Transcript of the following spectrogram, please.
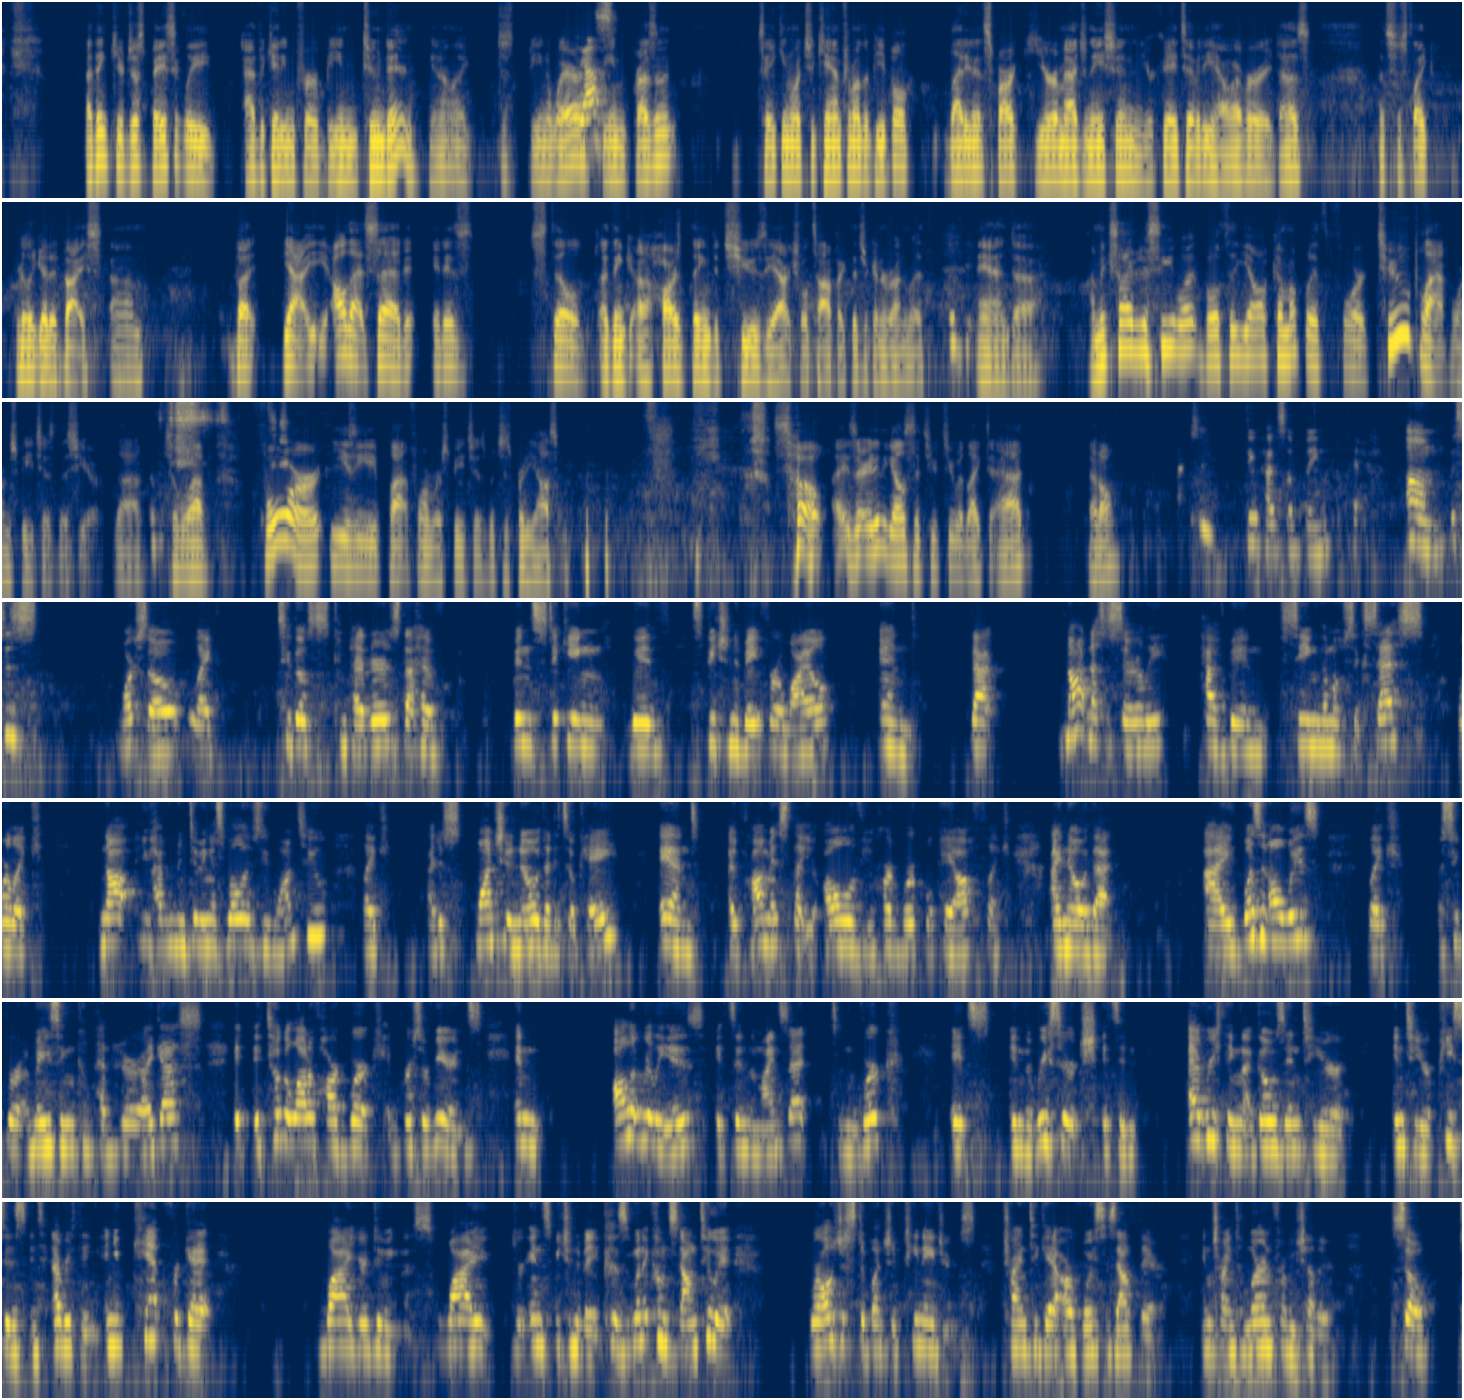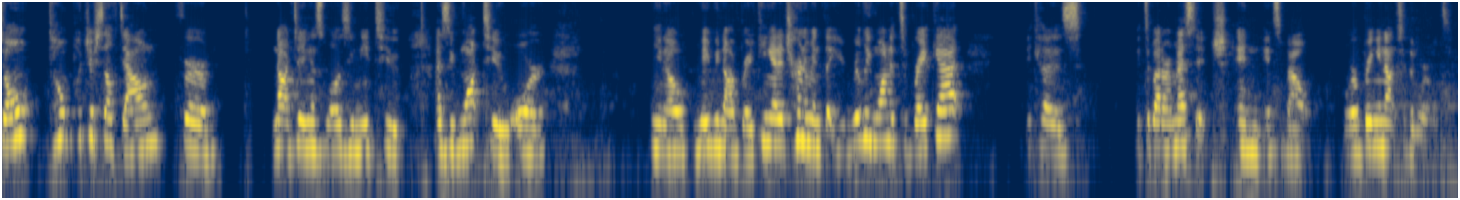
I think you're just basically advocating for being tuned in, you know, like just being aware, Yes. being present, taking what you can from other people, letting it spark your imagination and your creativity, however it does. That's just like really good advice. Um, but yeah, all that said, it, it is still, I think, a hard thing to choose the actual topic that you're going to run with. And uh, I'm excited to see what both of y'all come up with for two platform speeches this year. Uh, so we'll have four E-Z platformer speeches, which is pretty awesome. so, uh, is there anything else that you two would like to add at all? I actually do have something. Okay. Um, this is more so like to those competitors that have been sticking with speech and debate for a while and that not necessarily have been seeing the most success or like not you haven't been doing as well as you want to like i just want you to know that it's okay and i promise that your, all of your hard work will pay off like i know that I wasn't always like a super amazing competitor, I guess. It, it took a lot of hard work and perseverance. And all it really is, it's in the mindset, it's in the work, it's in the research, it's in everything that goes into your into your pieces, into everything. And you can't forget why you're doing this, why you're in speech and debate. Because when it comes down to it, we're all just a bunch of teenagers trying to get our voices out there and trying to learn from each other. So don't don't put yourself down for not doing as well as you need to, as you want to, or you know maybe not breaking at a tournament that you really wanted to break at, because it's about our message and it's about what we're bringing out to the world,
